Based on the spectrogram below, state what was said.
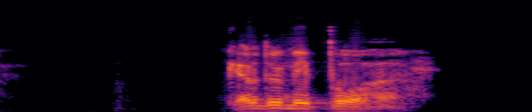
Quero dormir, porra.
